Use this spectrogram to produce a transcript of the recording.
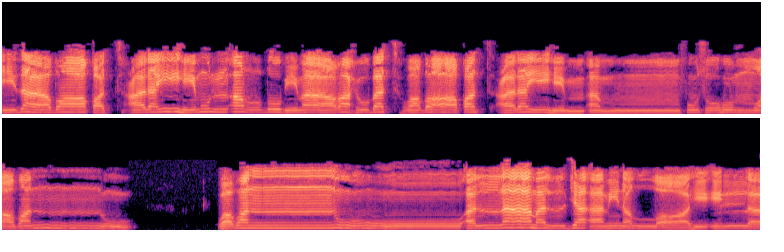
إذا ضاقت عليهم الأرض بما رحبت وضاقت عليهم أنفسهم وظنوا وظنوا أن لا ملجأ من الله إلا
